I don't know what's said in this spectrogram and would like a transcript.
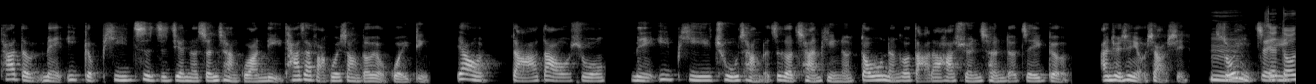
它的每一个批次之间的生产管理，它在法规上都有规定，要达到说每一批出厂的这个产品呢，都能够达到它宣称的这个安全性、有效性。嗯、所以这一个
